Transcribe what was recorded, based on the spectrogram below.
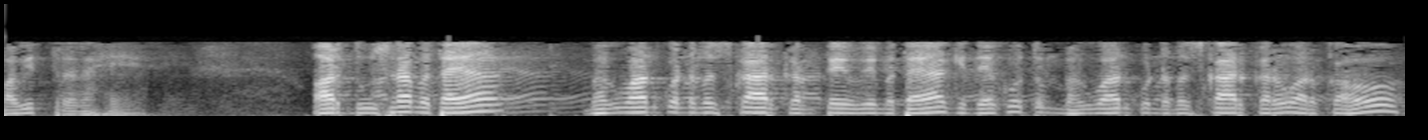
पवित्र रहे। और दूसरा बताया, भगवान को नमस्कार करते हुए बताया कि देखो तुम भगवान को नमस्कार करो और कहो,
